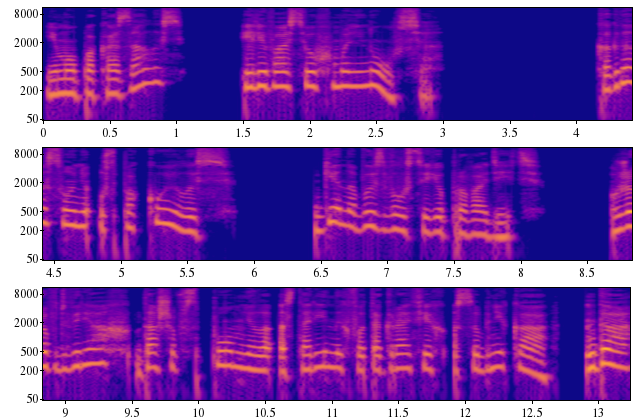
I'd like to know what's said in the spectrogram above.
Ему показалось, или Вася ухмыльнулся. Когда Соня успокоилась, Гена вызвался ее проводить. Уже в дверях Даша вспомнила о старинных фотографиях особняка. «Да,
